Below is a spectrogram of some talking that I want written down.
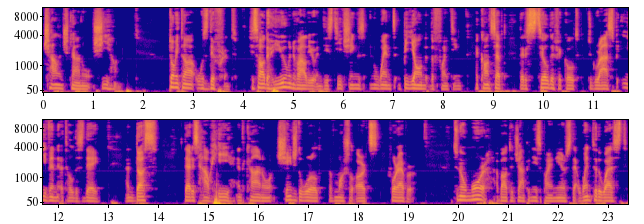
challenged Kano Shihan. Tomita was different. He saw the human value in these teachings and went beyond the fighting, a concept that is still difficult to grasp even until this day. And thus, that is how he and Kano changed the world of martial arts forever. To know more about the Japanese pioneers that went to the West,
